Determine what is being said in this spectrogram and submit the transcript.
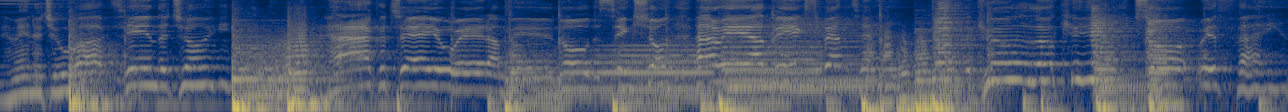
The minute you walked in the joint, I could tell you where I'm in. Good looking, so refined.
